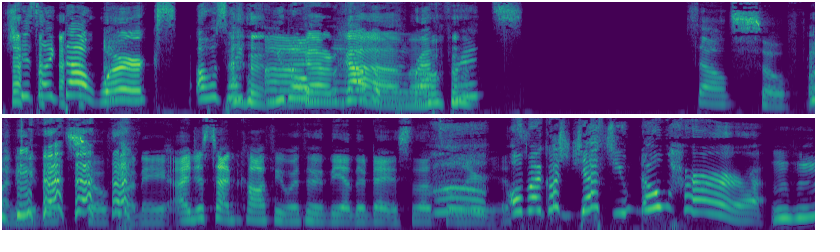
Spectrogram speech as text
She's like, "That works." I was like, "You don't have a Gargano. preference?" So, That's so funny. That's so funny. I just had coffee with her the other day, so that's hilarious. oh my gosh, yes, you know her. Mm-hmm.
